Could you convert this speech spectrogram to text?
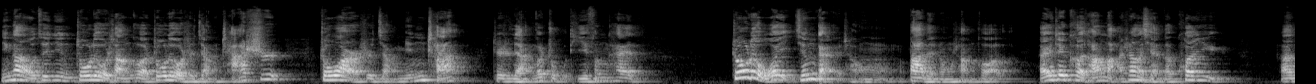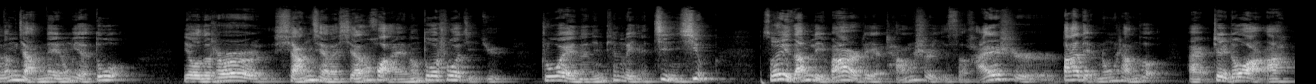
您看我最近周六上课，周六是讲茶诗，周二是讲名茶，这是两个主题分开的。周六我已经改成八点钟上课了，哎，这课堂马上显得宽裕啊，能讲的内容也多，有的时候想起来闲话也能多说几句。诸位呢，您听着也尽兴，所以咱们礼拜二这也尝试一次，还是八点钟上课。哎，这周二啊，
